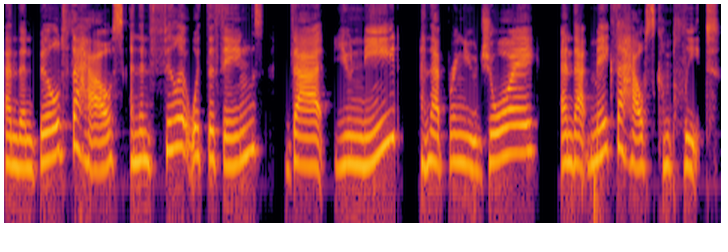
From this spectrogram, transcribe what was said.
and then build the house and then fill it with the things that you need and that bring you joy and that make the house complete.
